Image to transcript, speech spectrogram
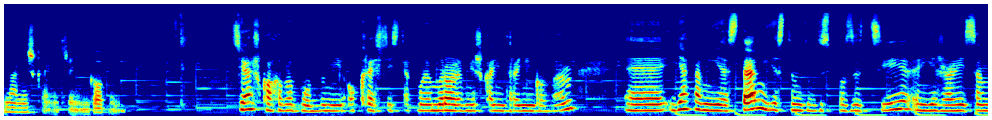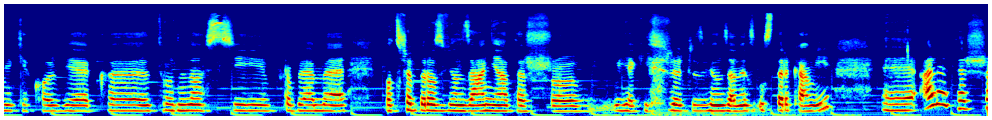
na mieszkaniu treningowym? Ciężko chyba byłoby mi określić tak moją rolę w mieszkaniu treningowym. E, Ja tam jestem, jestem do dyspozycji, jeżeli są jakiekolwiek e, trudności, problemy, potrzeby rozwiązania, też e, jakichś rzeczy związanych z usterkami, ale też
